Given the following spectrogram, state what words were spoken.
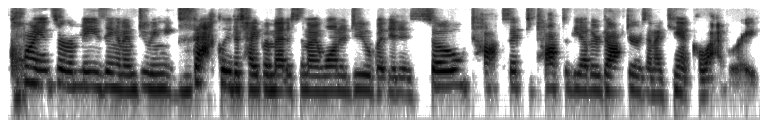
clients are amazing and I'm doing exactly the type of medicine I want to do, but it is so toxic to talk to the other doctors and I can't collaborate,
